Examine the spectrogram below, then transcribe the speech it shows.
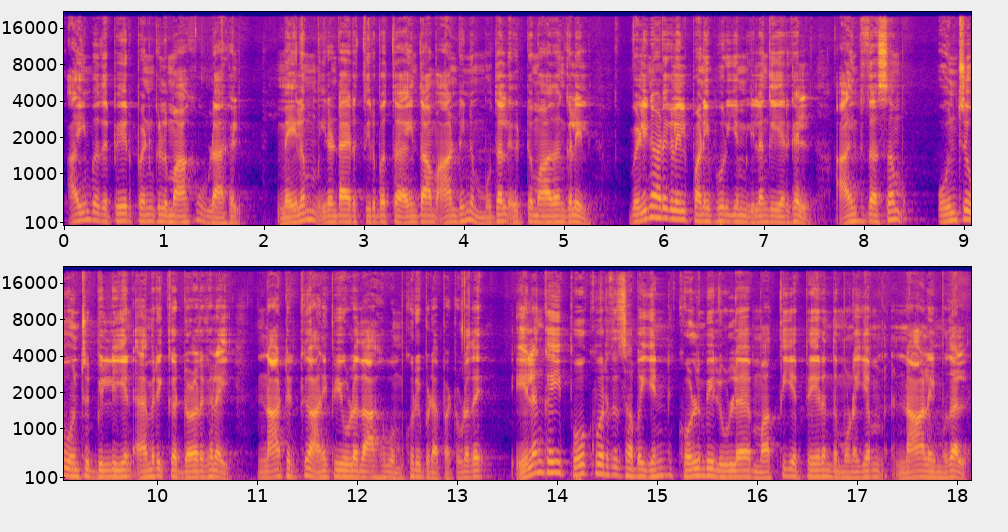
ஐம்பது பேர் பெண்களுமாக உள்ளார்கள். மேலும் இரண்டாயிரத்தி இருபத்தி ஐந்தாம் ஆண்டின் முதல் எட்டு மாதங்களில் வெளிநாடுகளில் பணிபுரியும் இலங்கையர்கள் ஐந்து தசம் ஒன்று ஒன்று பில்லியன் அமெரிக்க டாலர்களை நாட்டிற்கு அனுப்பியுள்ளதாகவும் குறிப்பிடப்பட்டுள்ளது. இலங்கை போக்குவரத்து சபையின் கொழும்பில் உள்ள மத்திய பேருந்து முனையம் நாளை முதல்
